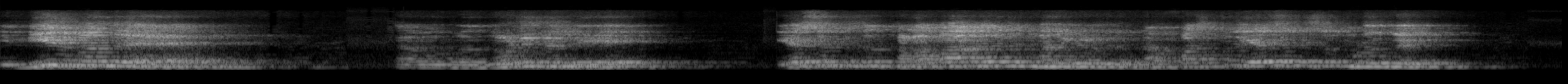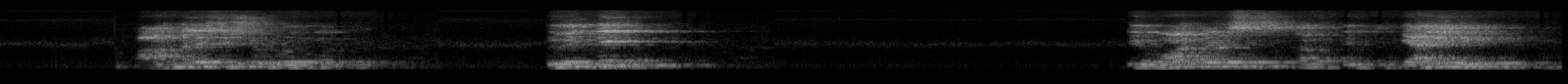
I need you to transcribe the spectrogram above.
ಈ ನೀರು ಬಂದ್ರೆ ನಮ್ಮ ದೋಣಿನಲ್ಲಿ ಯೇಸು ಕ್ರಿಸ್ತ ತಳಭಾಗದಲ್ಲಿ ಮಲಗಿರೋದ್ರಿಂದ ಫಸ್ಟ್ ಯೇಸು ಕ್ರಿಸ್ತ ಮುಳುಗಬೇಕು. ಆಮೇಲೆ ಶಿಶು ಮುಳುಗಬೇಕು Do you think the waters of the Galilee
